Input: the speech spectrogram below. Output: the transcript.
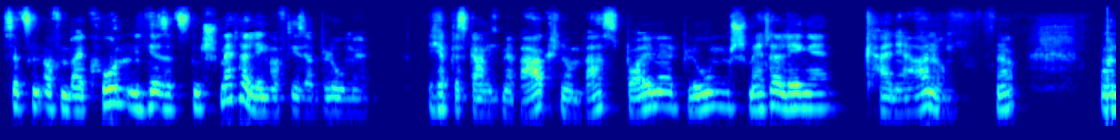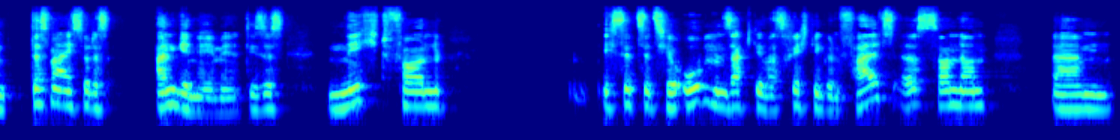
sitzen auf dem Balkon und hier sitzt ein Schmetterling auf dieser Blume. Ich habe das gar nicht mehr wahrgenommen. Was? Bäume, Blumen, Schmetterlinge? Keine Ahnung. Ne? Und das war eigentlich so das Angenehme, dieses nicht von, ich sitze jetzt hier oben und sag dir, was richtig und falsch ist, sondern ähm,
